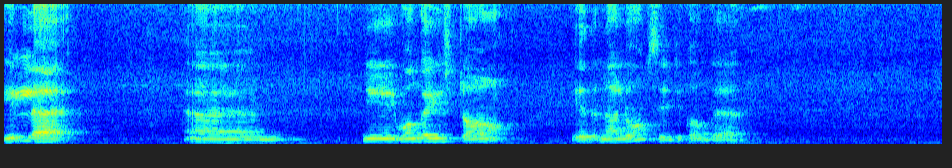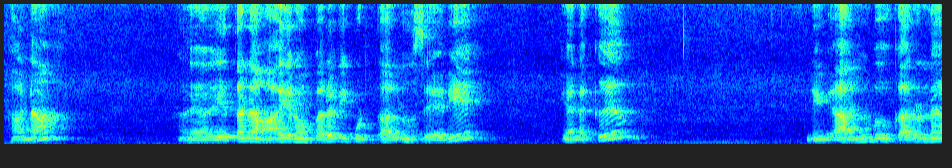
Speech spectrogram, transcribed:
இல்லை நீ உங்கள் இஷ்டம் எதுனாலும் செஞ்சுக்கோங்க. ஆனால் எத்தனை ஆயிரம் பிறவி கொடுத்தாலும் சரி எனக்கு நீங்கள் அன்பு கருணை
